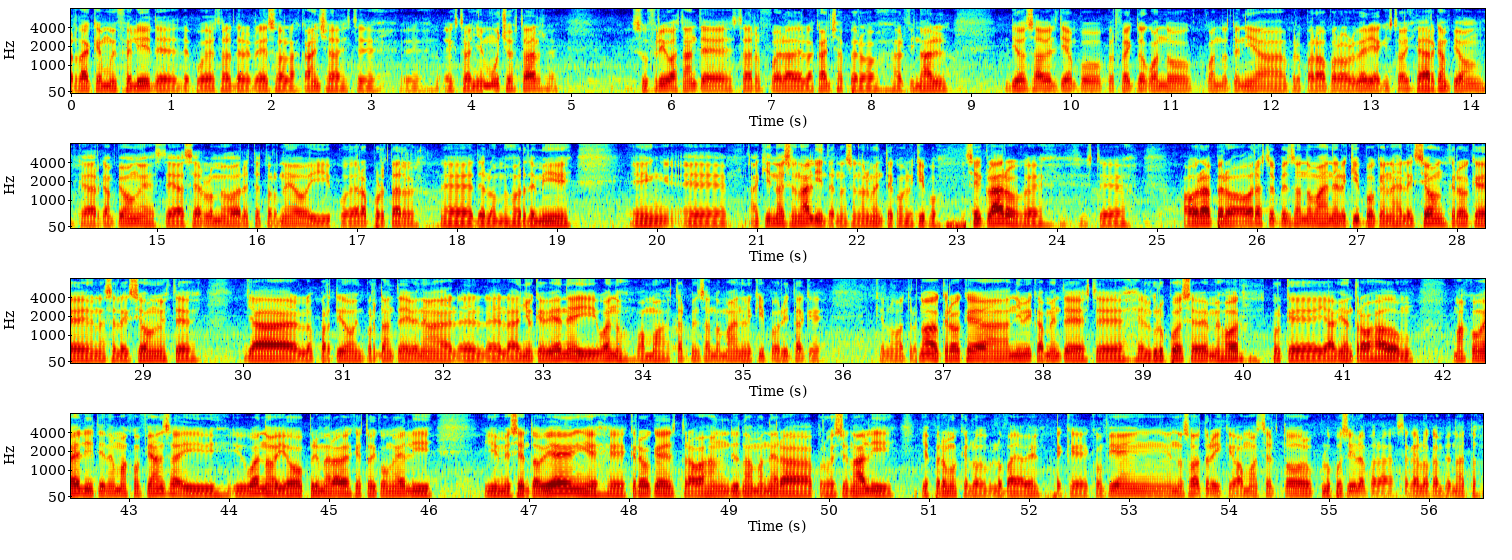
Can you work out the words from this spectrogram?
La verdad que muy feliz de, poder estar de regreso a las canchas. Este, eh, extrañé mucho estar, sufrí bastante estar fuera de la cancha, pero al final Dios sabe el tiempo perfecto cuando, cuando tenía preparado para volver y aquí estoy. Quedar campeón, quedar campeón, este, hacer lo mejor este torneo y poder aportar eh, de lo mejor de mí en, eh, aquí nacional e internacionalmente con el equipo. Sí, claro, este, ahora, pero ahora estoy pensando más en el equipo que en la selección. Creo que en la selección este, ya los partidos importantes vienen el, año que viene y bueno, vamos a estar pensando más en el equipo ahorita que, que en lo otro. No, creo que anímicamente este, el grupo se ve mejor porque ya habían trabajado más con él y tienen más confianza y, bueno, yo primera vez que estoy con él y, y me siento bien y eh, creo que trabajan de una manera profesional y, esperemos que los lo vaya bien. Que confíen en nosotros y que vamos a hacer todo lo posible para sacar los campeonatos.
